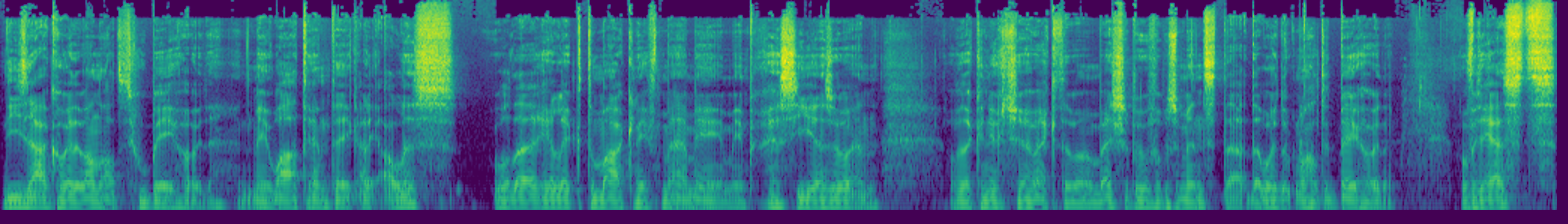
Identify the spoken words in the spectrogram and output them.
Die zaken worden wel altijd goed bijgehouden. Mijn waterintake, allee, alles wat dat redelijk te maken heeft met mijn, mijn progressie en zo. En of dat ik een uurtje gewerkt heb mijn bachelorproef op zijn minst, dat, dat wordt ook nog altijd bijgehouden. Voor de rest,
